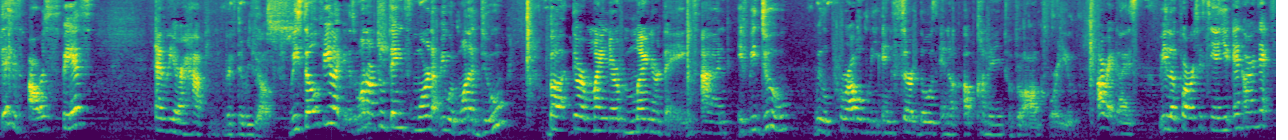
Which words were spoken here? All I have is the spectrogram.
this is our space and we are happy with the results. Yes. We still feel like there's one or two things more that we would want to do, but there are minor, minor things. And if we do, we'll probably insert those in an upcoming vlog for you. All right, guys, we look forward to seeing you in our next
